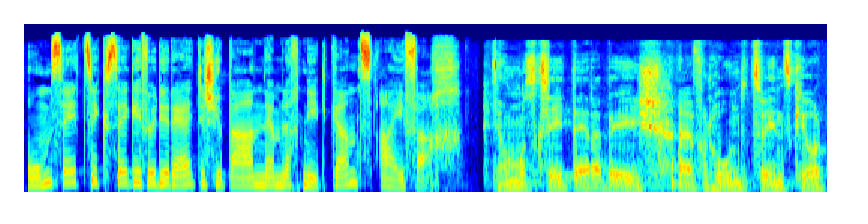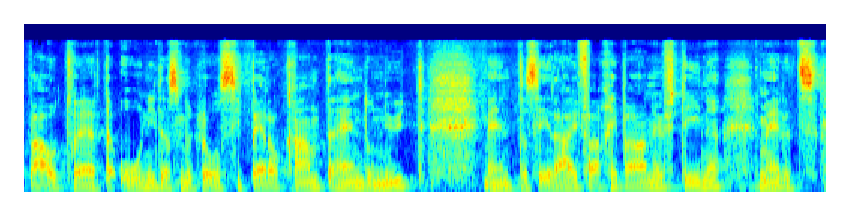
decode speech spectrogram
Umsetzung sei für die Rätische Bahn nämlich nicht ganz einfach. Ja, man muss sehen, die RB ist äh, vor 120 Jahren gebaut worden, ohne dass wir grosse Perrokanten haben und nichts. Wir haben da sehr einfache Bahnhöfe drin. Wir haben jetzt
